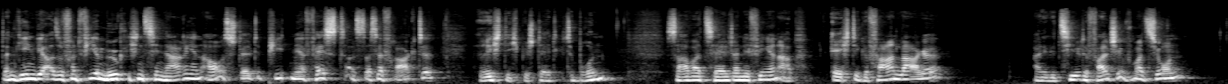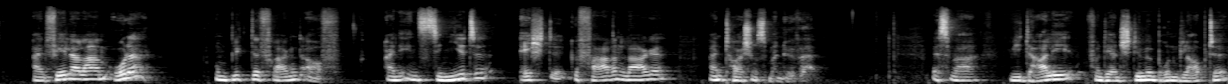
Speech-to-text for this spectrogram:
Dann gehen wir also von vier möglichen Szenarien aus, stellte Pete mehr fest, als dass er fragte. Richtig, bestätigte Brunn. Sava zählt an den Fingern ab. Echte Gefahrenlage, eine gezielte Falschinformation, ein Fehlalarm oder, und blickte fragend auf, eine inszenierte, echte Gefahrenlage, ein Täuschungsmanöver. Es war Vidali, von deren Stimme Brunn glaubte,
